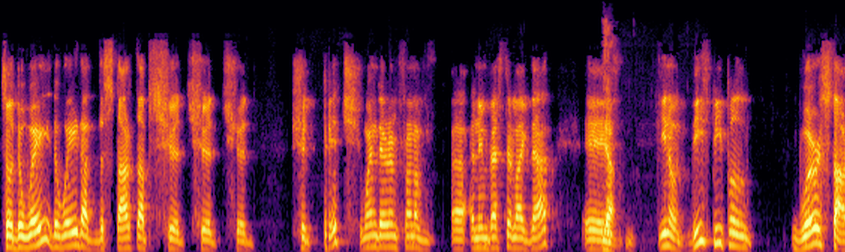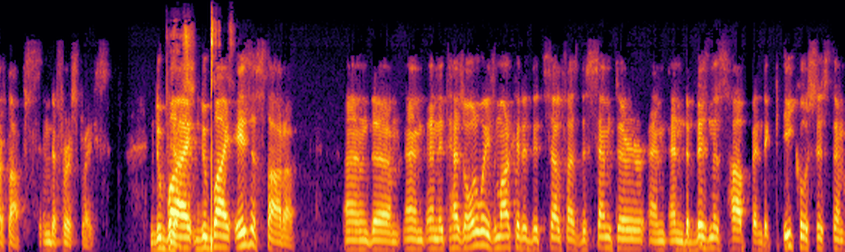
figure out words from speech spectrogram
so the way the way that the startups should should should should pitch when they're in front of uh, an investor like that is yeah. you know these people were startups in the first place. Dubai yes. Dubai is a startup and um, and and it has always marketed itself as the center and and the business hub and the ecosystem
